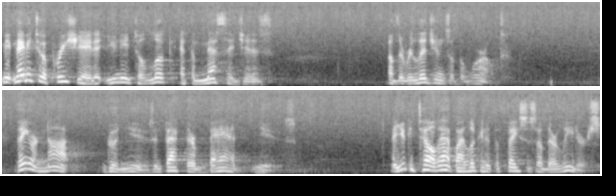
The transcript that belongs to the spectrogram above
Maybe to appreciate it, you need to look at the messages of the religions of the world. They are not good news. In fact, they're bad news. And you can tell that by looking at the faces of their leaders.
